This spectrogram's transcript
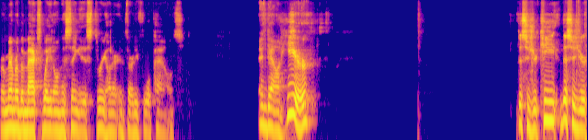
Remember the max weight on this thing is 334 pounds. And down here, This is your key. This is your,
